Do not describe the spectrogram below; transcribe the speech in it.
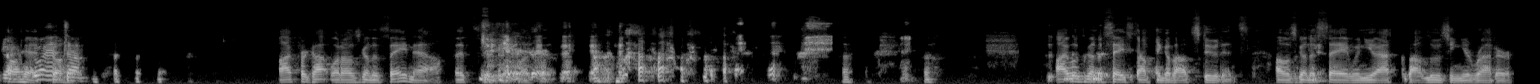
go ahead, go ahead, Tom. I forgot what I was going to say now. That's I was going to say something about students. I was going to yeah. say when you asked about losing your rudder,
